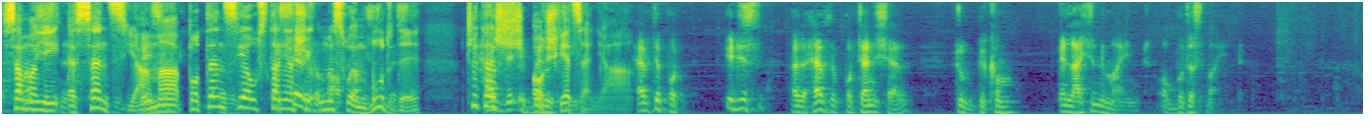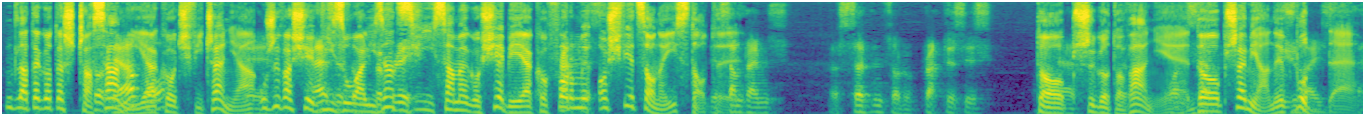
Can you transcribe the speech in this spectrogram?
sama jej esencja ma potencjał stania się umysłem Buddy, czy też oświecenia. Uh. Dlatego też czasami jako ćwiczenia używa się wizualizacji samego siebie jako formy oświeconej istoty. To przygotowanie do przemiany w Buddę.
